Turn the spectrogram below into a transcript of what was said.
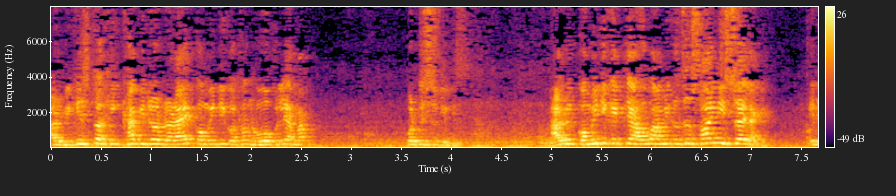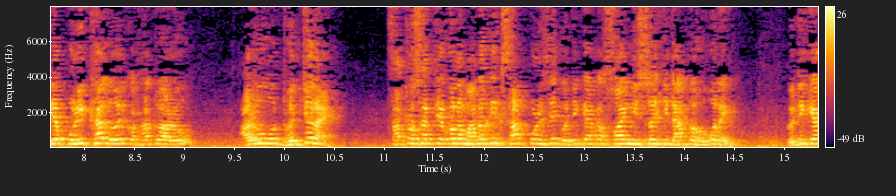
আৰু বিশিষ্ট শিক্ষাবিদৰ দ্বাৰাই কমিটি গঠন হ'ব বুলি আমাক প্ৰতিশ্ৰুতি দিছে। আৰু এই কমিটি কেতিয়া হ'ব আমি কৈছো ছয় নিশ্চয় লাগে। এতিয়া পৰীক্ষা লৈ কথাটো আৰু আৰু ধৈৰ্য নাই। ছাত্ৰ ছাত্ৰীসকলৰ মানসিক চাপ পৰিছে গতিকে এটা ছয় নিশ্চয় সিদ্ধান্ত হ'ব লাগিব গতিকে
